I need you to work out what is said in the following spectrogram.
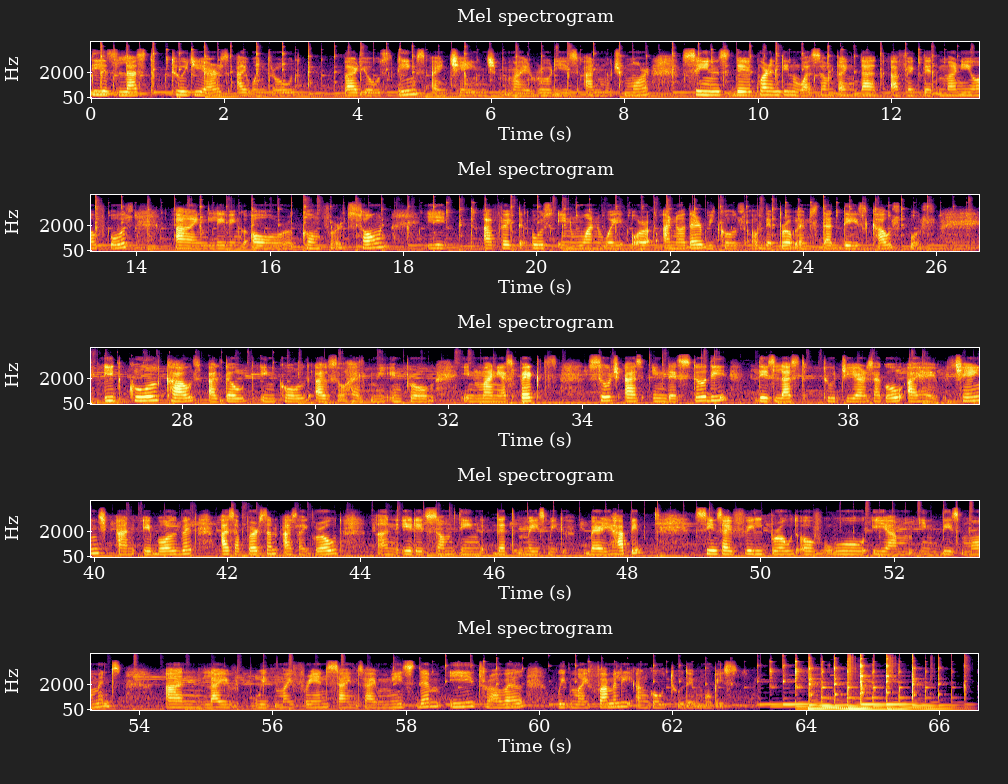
these last two years, I went through various things. I changed my routines and much more. Since the quarantine was something that affected many of us and leaving our comfort zone, it affected us in one way or another because of the problems that this caused us. It could cause, although in cold also help me improve in many aspects, such as in the study. These last two years ago, I have changed and evolved as a person as I grow, and it is something that makes me very happy since I feel proud of who I am in these moments and live with my friends since I miss them, eat, travel with my family, and go to the movies.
